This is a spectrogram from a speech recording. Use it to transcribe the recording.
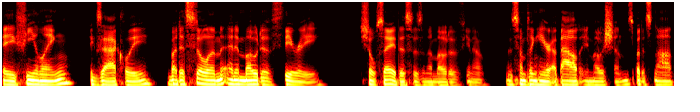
a feeling exactly, but it's still an, an emotive theory. She'll say this is an emotive, you know, there's something here about emotions, but it's not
